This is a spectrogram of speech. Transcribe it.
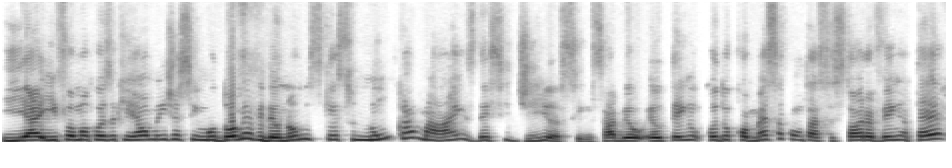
E aí foi uma coisa que realmente, assim, mudou minha vida, eu não me esqueço nunca mais desse dia, assim, sabe, eu, eu tenho, quando eu começo a contar essa história, vem até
